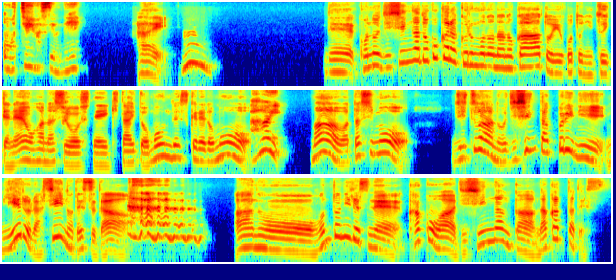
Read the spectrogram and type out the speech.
思っちゃいますよね。はい。うん。で、この自信がどこから来るものなのかということについてね、お話をしていきたいと思うんですけれども、はい。まあ私も、実はあの、自信たっぷりに見えるらしいのですが、あのー本当にですね、過去は自信なんかなかったです。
